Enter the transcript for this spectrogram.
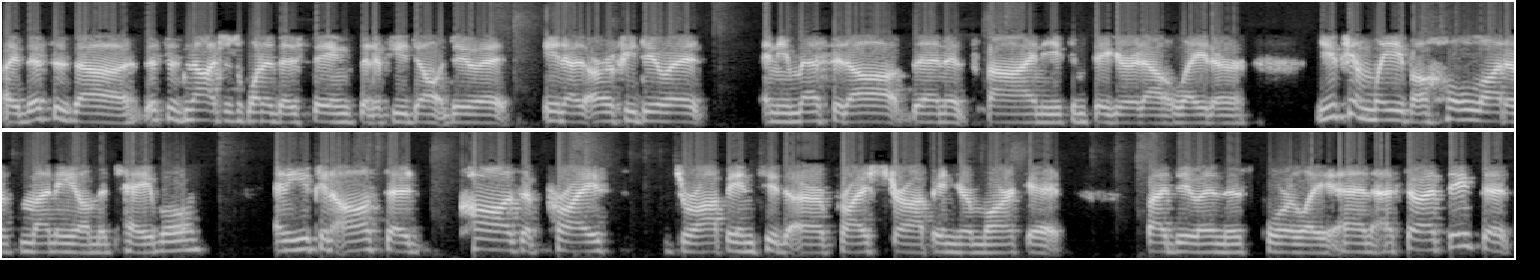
Like this is a this is not just one of those things that if you don't do it, you know, or if you do it and you mess it up, then it's fine. You can figure it out later. You can leave a whole lot of money on the table and you can also cause a price drop into the or price drop in your market by doing this poorly. And uh, so I think that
